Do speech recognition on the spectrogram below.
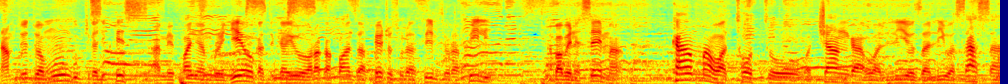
Na mtu wetu wa Mungu mchungaji Chris amefanya mrejeo katika hiyo waraka wa kwanza wa Petro sura ya pili mstari wa pili ambapo inasema kama watoto wachanga waliozaliwa sasa,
